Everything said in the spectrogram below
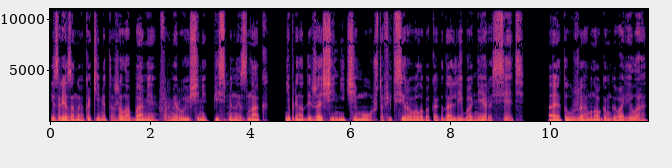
изрезанную какими-то желобами, формирующими письменный знак, не принадлежащий ничему, что фиксировало бы когда-либо нейросеть. А это уже о многом говорило.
